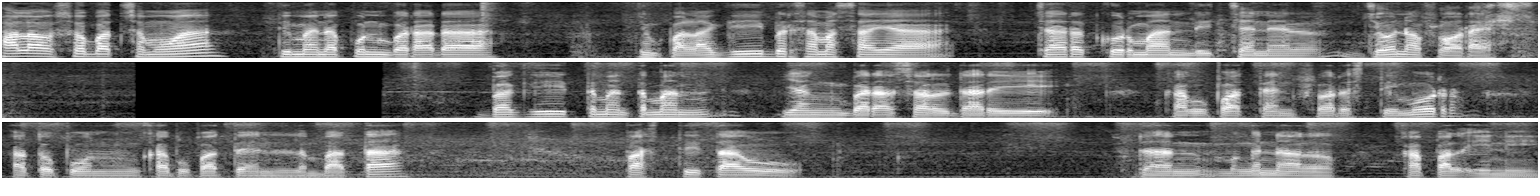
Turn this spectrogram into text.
Halo sobat semua, di mana pun berada, jumpa lagi bersama saya Jarod Kurman di channel Zona Flores. Bagi teman-teman yang berasal dari Kabupaten Flores Timur ataupun Kabupaten Lembata, pasti tahu dan mengenal kapal ini,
